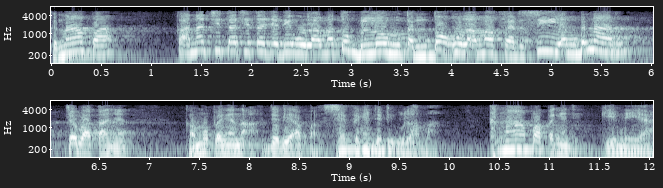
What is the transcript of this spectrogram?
Kenapa karena cita-cita jadi ulama tuh belum tentu ulama versi yang benar. Coba tanya, kamu pengen jadi apa? Saya pengen jadi ulama. Kenapa pengen jadi? Gini ya.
